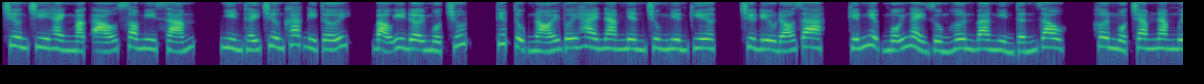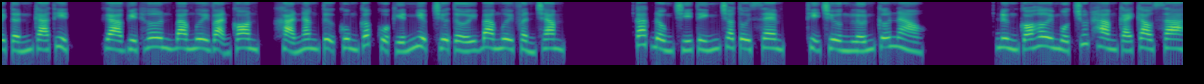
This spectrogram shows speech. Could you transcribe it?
Trương Chi Hành mặc áo so mi xám, nhìn thấy Trương khác đi tới, bảo y đợi một chút, tiếp tục nói với hai nam nhân trung niên kia, trừ điều đó ra, kiến nghiệp mỗi ngày dùng hơn 3.000 tấn rau, hơn 150 tấn cá thịt, gà vịt hơn 30 vạn con, khả năng tự cung cấp của kiến nghiệp chưa tới 30%. Các đồng chí tính cho tôi xem, thị trường lớn cỡ nào. Đừng có hơi một chút ham cái cao xa,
